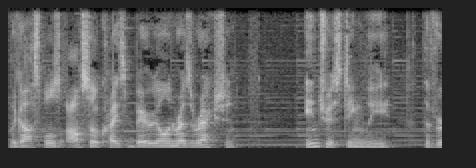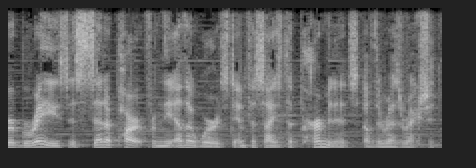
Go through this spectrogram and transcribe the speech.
The gospel is also Christ's burial and resurrection. Interestingly, the verb raised is set apart from the other words to emphasize the permanence of the resurrection.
